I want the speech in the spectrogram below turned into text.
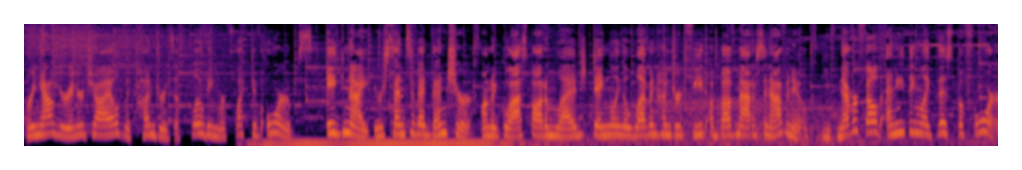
Bring out your inner child with hundreds of floating reflective orbs. Ignite your sense of adventure on a glass bottom ledge dangling 1,100 feet above Madison Avenue. You've never felt anything like this before.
